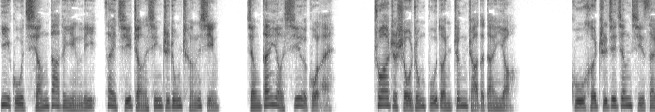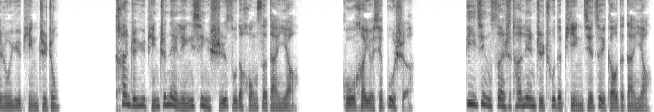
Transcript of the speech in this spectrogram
一股强大的引力在其掌心之中成型，将丹药吸了过来。抓着手中不断挣扎的丹药，古河直接将其塞入玉瓶之中。看着玉瓶之内灵性十足的红色丹药，古河有些不舍。毕竟算是他炼制出的品阶最高的丹药，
